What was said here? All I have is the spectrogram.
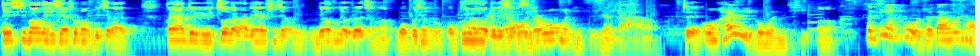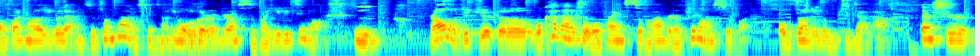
跟西方的一些受众比起来，大家对于自我表达这件事情没有那么有热情了？我不清楚，我不拥有这个信息。我就是问问你自己的答案了。对我还有一个问题，嗯，在今年脱口秀大会上，我观察到一个两极分化的现象，因为我个人非常喜欢易立竞老师，嗯，然后我就觉得我看他的时候，我发现喜欢他的人非常喜欢，我不知道你怎么评价他。但是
